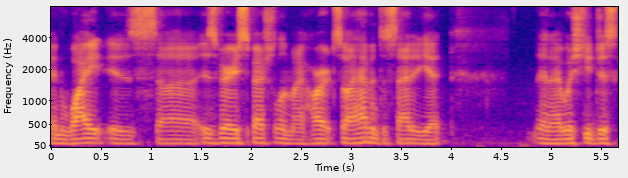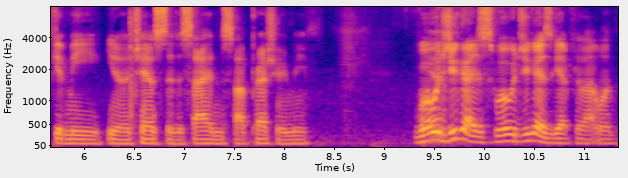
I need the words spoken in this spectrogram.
and white is uh, is very special in my heart. So I haven't decided yet, and I wish you'd just give me you know a chance to decide and stop pressuring me. What would you guys What would you guys get for that one?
